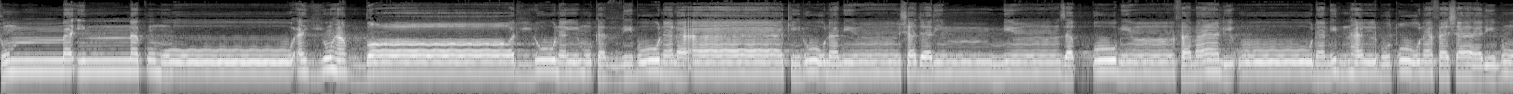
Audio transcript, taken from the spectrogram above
ثم انكم ايها الضالون المكذبون لاكلون من شجر من زقوم فمالئون منها البطون فشاربون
